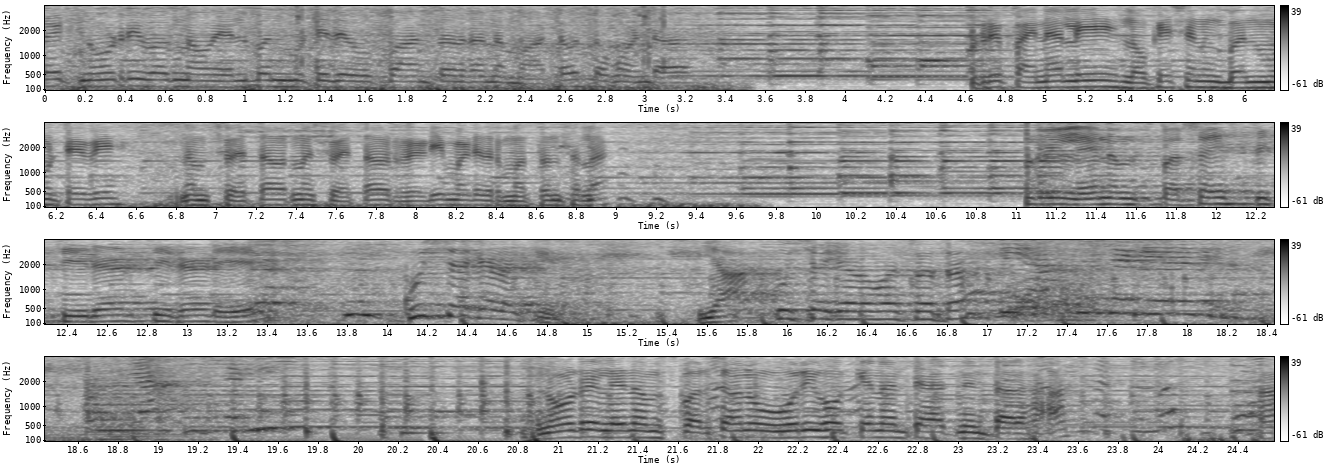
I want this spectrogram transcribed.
ರೈಟ್ ನೋಡ್ರಿ, ಇವಾಗ ನಾವು ಎಲ್ಲಿ ಬಂದ್ಬಿಟ್ಟಿದ್ದೇವಪ್ಪ ಅಂತಂದ್ರೆ ನಮ್ಮ ಆಟೋ ತಗೊಂಡ. ನೋಡ್ರಿ ಫೈನಲಿ ಲೊಕೇಶನ್ಗೆ ಬಂದ್ಬಿಟ್ಟೇವಿ. ನಮ್ಮ ಶ್ವೇತಾ ಅವ್ರನ್ನ ಶ್ವೇತಾ ಅವ್ರು ರೆಡಿ ಮಾಡಿದ್ರು ಮತ್ತೊಂದ್ಸಲ. ನೋಡ್ರಿ ನಮ್ಮ ಸ್ಪರ್ಶ ಇಷ್ಟು ಚೀರಾಡಿ ಚೀರಾಡಿ ಖುಷಿಯಾಗಿ ಹೇಳಕ್ಕೆ ಯಾಕೆ ಖುಷಿಯಾಗಿ ಹೇಳವ ಶ್ವೇತಾ? ನೋಡ್ರಿ, ಇಲ್ಲೇ ನಮ್ಮ ಸ್ಪರ್ಶನು ಊರಿಗೆ ಹೋಗ್ಯಾನಂತೆ ಹತ್ ನಿಂತಾಳ. ಹಾ ಹಾ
